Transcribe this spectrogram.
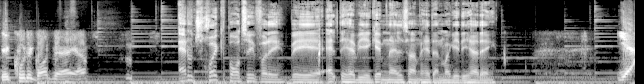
Det kunne det godt være, ja. Er du tryg, bortset for det, ved alt det her, vi er igennem alle sammen her i Danmark i de her dage? Ja,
